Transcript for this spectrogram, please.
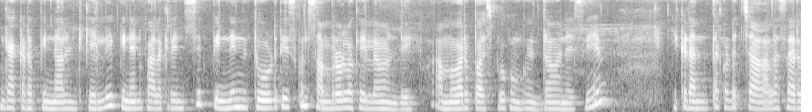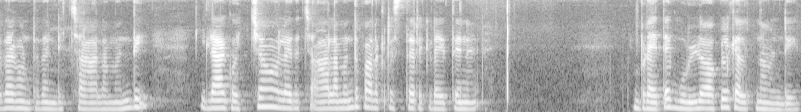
ఇంకా అక్కడ పిన్నాలింటికి వెళ్ళి పిన్నని పలకరించి పిన్నిని తోడు తీసుకుని సంబరంలోకి వెళ్ళామండి. అమ్మవారి పసుపు కుంకుమ ఇద్దామనేసి ఇక్కడంతా కూడా చాలా సరదాగా ఉంటుందండి. చాలామంది ఇలాగ వచ్చాము లేదా చాలామంది పలకరిస్తారు ఇక్కడైతేనే. ఇప్పుడైతే గుడి లోపలికి వెళ్తున్నామండి.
